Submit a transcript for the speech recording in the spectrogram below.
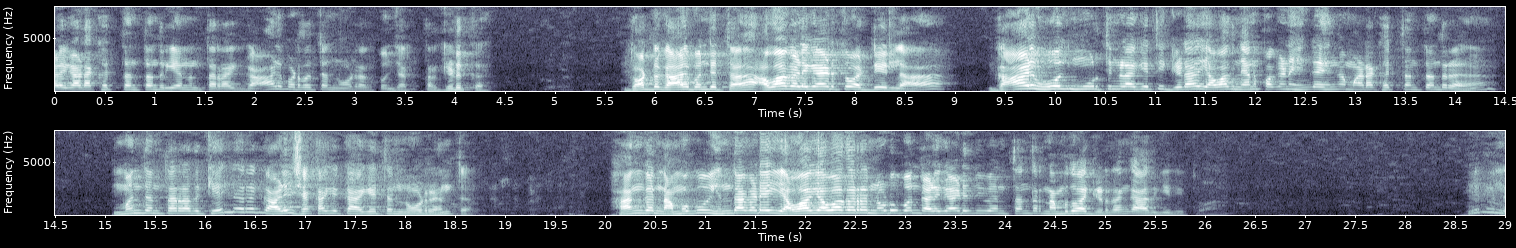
ಅಳಿಗಾಡಕ್ಕೆ ಹತ್ತಂತಂದ್ರೆ ಏನಂತಾರ? ಗಾಳಿ ಬಡ್ದೈತೆ ನೋಡ್ರಿ ಅದು ಜರ್ತಾರ ಗಿಡಕ್ಕೆ ದೊಡ್ಡ ಗಾಳಿ ಬಂದಿತ್ತ? ಅವಾಗ ಅಳಿಗಾಡ್ತು, ಅಡ್ಡಿ ಇಲ್ಲ. ಗಾಳಿ ಹೋಗಿ ಮೂರು ತಿಂಗಳಾಗೈತಿ ಗಿಡ ಯಾವಾಗ ನೆನಪಾಗಣ ಹಿಂಗ ಹಿಂಗ ಮಾಡಕ್ಕೆ ಹತ್ತಂತಂದ್ರೆ ಮಂದಿ ಅಂತಾರ, ಅದಕ್ಕೆ ಎಲ್ಲಾರ ಗಾಳಿ ಶಕ್ಕಾಗಿಕ್ಕ ಆಗೈತೆ ನೋಡ್ರಿ ಅಂತ. ಹಂಗ ನಮಗೂ ಹಿಂದಾಗಡೆ ಯಾವಾಗ ಯಾವಾಗಾರ ನಡು ಬಂದು ಅಳಿಗಾಡಿದೀವಿ ಅಂತಂದ್ರೆ ನಮ್ಮದು ಆ ಗಿಡದಂಗ ಆದಗಿದಿತ್ತು ಏನಿಲ್ಲ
